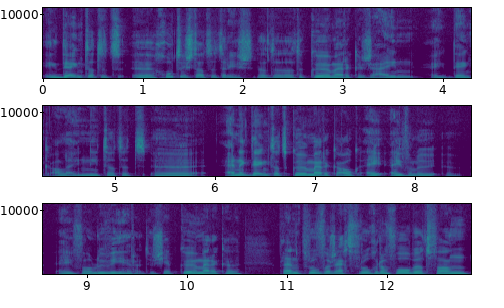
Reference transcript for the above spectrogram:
ik denk dat het uh, goed is dat het er is. Dat, dat er keurmerken zijn. Ik denk alleen niet dat het en ik denk dat keurmerken ook e evolueren. Dus je hebt keurmerken. Planet Proof was echt vroeger een voorbeeld van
